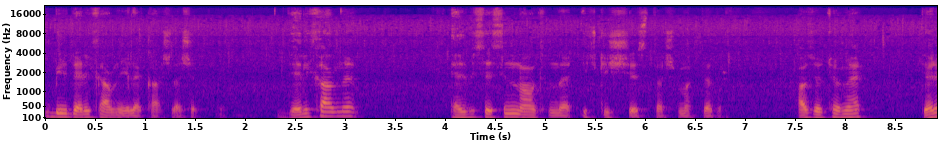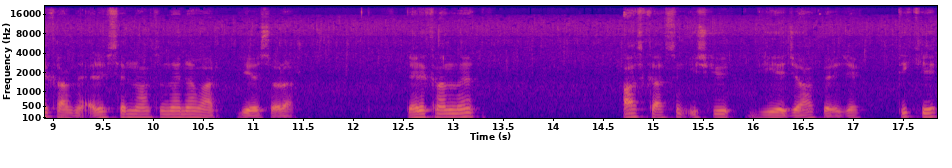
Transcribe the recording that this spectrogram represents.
bir delikanlı ile karşılaşır. Delikanlı elbisesinin altında içki şişesi taşımaktadır. Hazreti Ömer delikanlı elbisenin altında ne var diye sorar. Delikanlı az kalsın içki diye cevap verecekti ki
